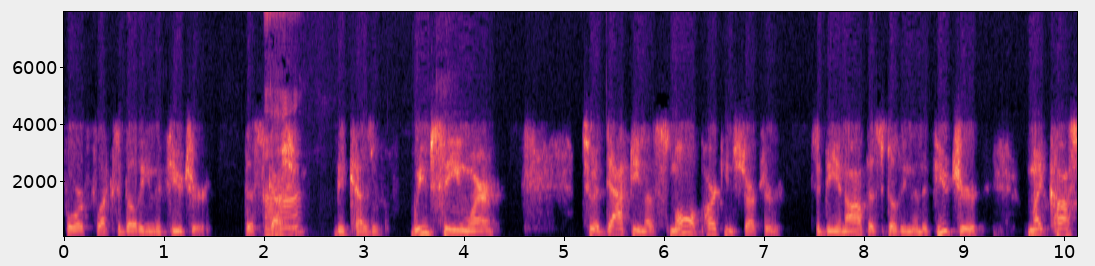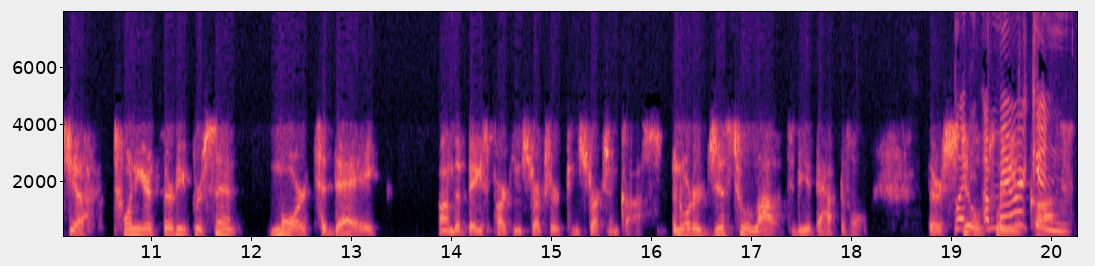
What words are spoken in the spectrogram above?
for flexibility in the future discussion Uh-huh. because we've seen where to adapting a small parking structure to be an office building in the future might cost you 20 or 30 percent more today on the base parking structure construction costs in order just to allow it to be adaptable. There's But still plenty of American costs.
